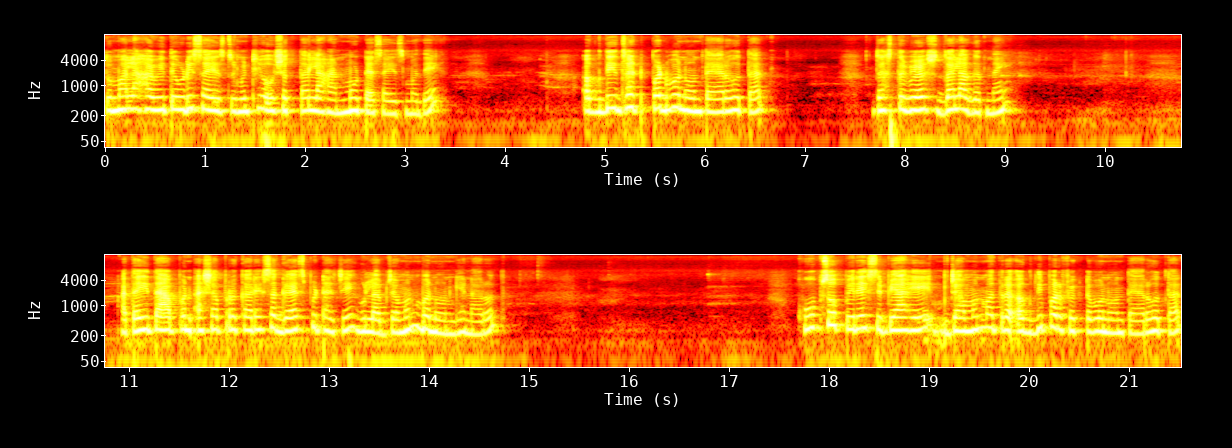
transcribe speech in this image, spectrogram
तुम्हाला हवी तेवढी साईज तुम्ही ठेवू शकता लहान मोठ्या साईजमध्ये अगदी झटपट बनवून तयार होतात. जास्त वेळसुद्धा लागत नाही. आता इथं आपण अशा प्रकारे सगळ्याच पिठाचे गुलाबजामुन बनवून घेणार आहोत. खूप सोपी रेसिपी आहे जामून मात्र अगदी परफेक्ट बनवून तयार होतात.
